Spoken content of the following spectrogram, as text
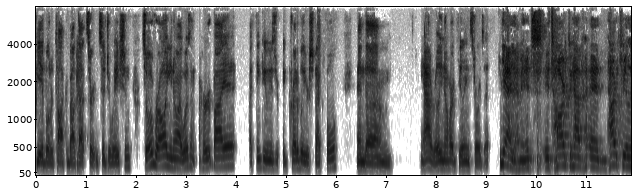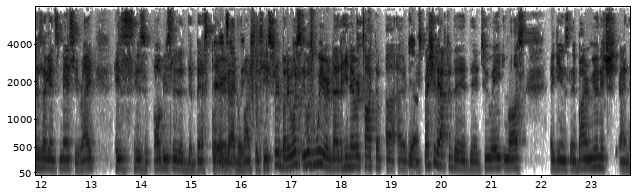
be able to talk about that certain situation. So overall, you know, I wasn't hurt by it. I think he was incredibly respectful. And um, yeah, really no hard feelings towards it. Yeah, yeah. I mean, it's it's hard to have uh, hard feelings against Messi, right? He's he's obviously the, the best player yeah, exactly. in Barca's history, but it was it was weird that he never talked, uh, uh, yeah. especially after the the two eight loss against the Bayern Munich, and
